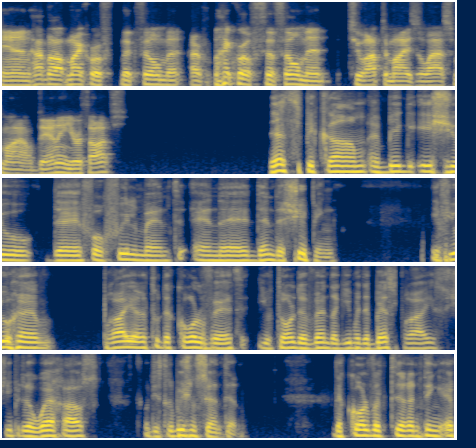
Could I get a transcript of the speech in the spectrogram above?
And how about micro fulfillment, uh, micro fulfillment to optimize the last mile? Dani, your thoughts? That's become a big issue, the fulfillment and uh, then the shipping. If you have prior to the COVID, you told the vendor, give me the best price, ship it to the warehouse or distribution center. The COVID turned thing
